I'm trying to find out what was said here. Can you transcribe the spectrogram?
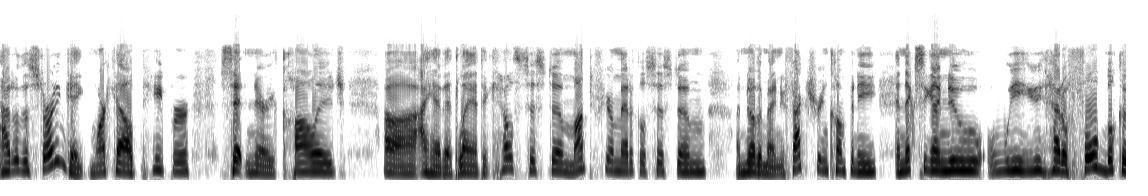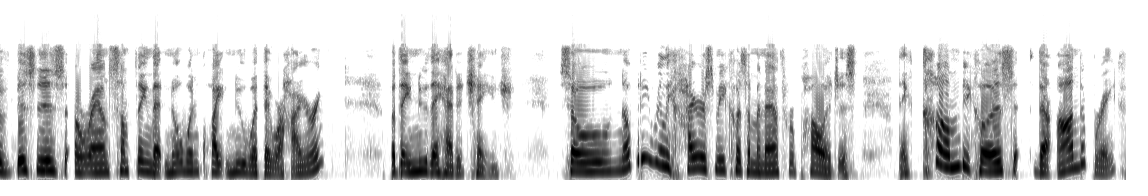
out of the starting gate. Marcal Paper, Centenary College. Uh, I had Atlantic Health System, Montefiore Medical System, another manufacturing company. And next thing I knew, we had a full book of business around something that no one quite knew what they were hiring but they knew they had to change. So nobody really hires me because I'm an anthropologist. They come because they're on the brink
